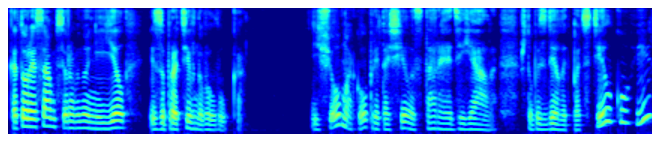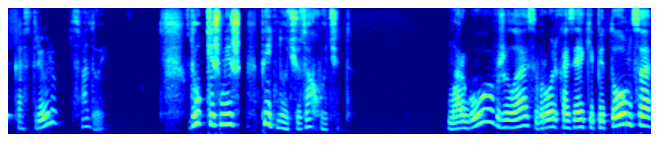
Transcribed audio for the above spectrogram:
которые сам все равно не ел из-за противного лука. Еще Марго притащила старое одеяло, чтобы сделать подстилку и кастрюлю с водой. Вдруг Кишмиш пить ночью захочет. Марго вжилась в роль хозяйки питомца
